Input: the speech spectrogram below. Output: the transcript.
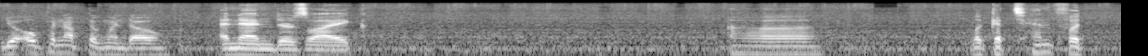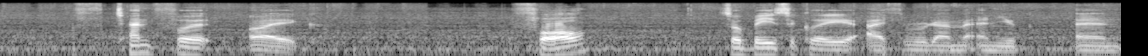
you open up the window, and then there's like uh like a ten foot, ten foot like fall. So basically, I threw them, and you and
